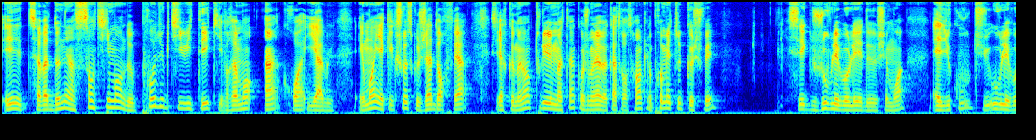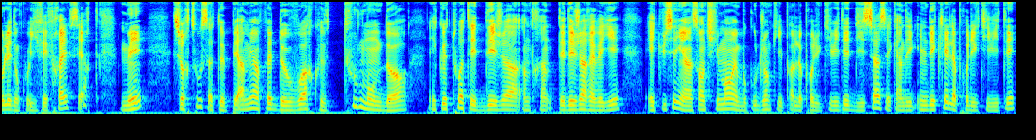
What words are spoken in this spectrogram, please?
et ça va te donner un sentiment de productivité qui est vraiment incroyable. Et moi, il y a quelque chose que j'adore faire, c'est-à-dire que maintenant, tous les matins, quand je me lève à 4h30, le premier truc que je fais, c'est que j'ouvre les volets de chez moi et du coup, tu ouvres les volets, donc il fait frais, certes, mais surtout, ça te permet en fait de voir que tout le monde dort et que toi, tu es déjà en train, t'es déjà réveillé et tu sais, il y a un sentiment, et beaucoup de gens qui parlent de productivité disent ça, c'est qu'une des, des clés de la productivité,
